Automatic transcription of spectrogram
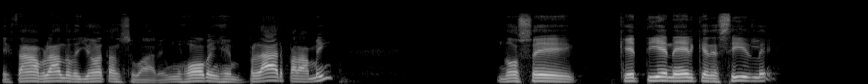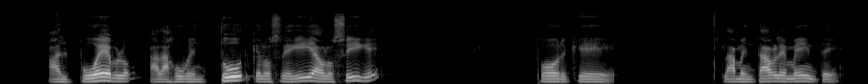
están hablando de Jonathan Suárez, un joven ejemplar para mí. No sé qué tiene él que decirle al pueblo, a la juventud que lo seguía o lo sigue, porque lamentablemente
